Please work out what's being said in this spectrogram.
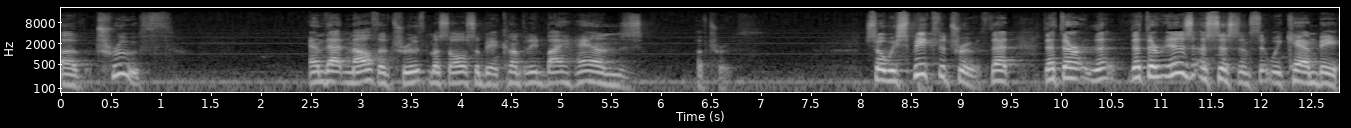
of truth. And that mouth of truth must also be accompanied by hands of truth. So we speak the truth that that there, that, that there is assistance that we can be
